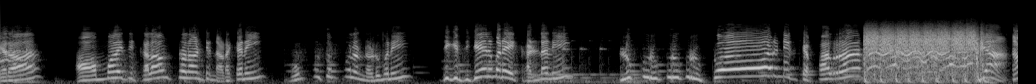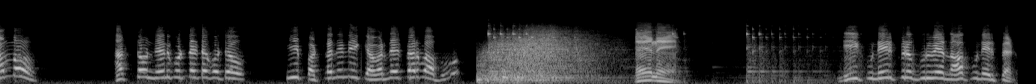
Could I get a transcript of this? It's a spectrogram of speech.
ఏరా ఆ అమ్మాయిది కలాంస లాంటి నడకని వంపు సొంపుల నడుమని దిగి దిగేనమనే కళ్ళని లుక్కు రుక్కు రుక్కు రుక్కోని నీకు చెప్పాలరా? యా! అమ్మో! అత్తం నేను కొట్టినట్టే కొట్టావు. ఈ పట్లని నీకు ఎవరు నేర్పారు బాబు? నేనే. నీకు నేర్పిన గురువే నాకు నేర్పాడు.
